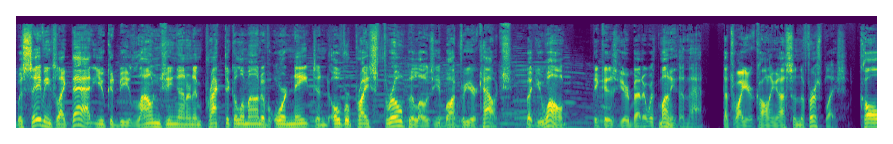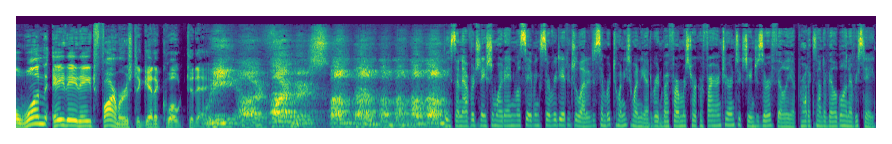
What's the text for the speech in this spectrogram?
With savings like that, you could be lounging on an impractical amount of ornate and overpriced throw pillows you bought for your couch. But you won't, because you're better with money than that. That's why you're calling us in the first place. Call 1 888 Farmers to get a quote today. We are farmers. Bum, bum, bum, bum, bum, bum. Based on average nationwide annual savings survey data July to December 2020, underwritten by Farmers Trucker Fire Insurance Exchanges or affiliate. Products not available in every state.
